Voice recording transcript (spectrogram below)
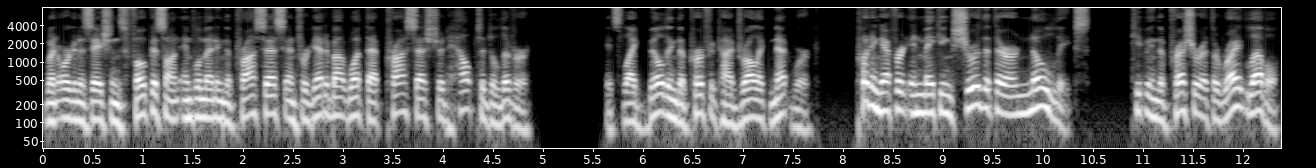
When organizations focus on implementing the process and forget about what that process should help to deliver, it's like building the perfect hydraulic network, putting effort in making sure that there are no leaks, keeping the pressure at the right level,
